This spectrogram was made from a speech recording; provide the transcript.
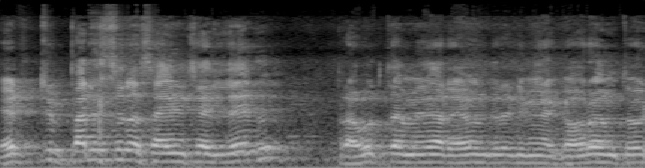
ఎట్టి పరిస్థితుల్లో సహించేది లేదు. ప్రభుత్వం మీద రేవంత్ రెడ్డి మీద గౌరవంతో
